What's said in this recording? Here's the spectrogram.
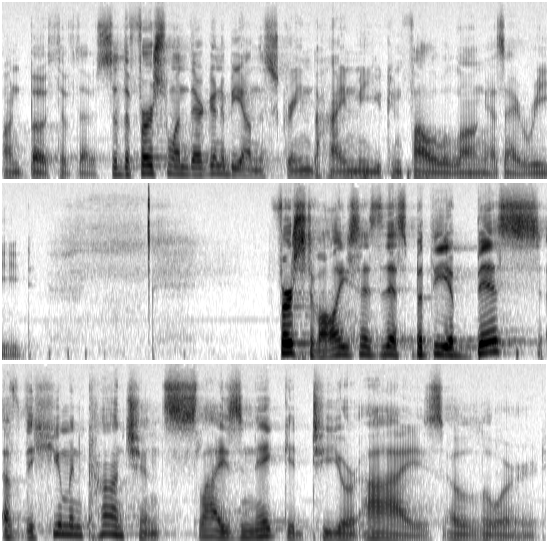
on both of those. So, the first one, they're going to be on the screen behind me. You can follow along as I read. First of all, he says this But the abyss of the human conscience lies naked to your eyes, O Lord.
